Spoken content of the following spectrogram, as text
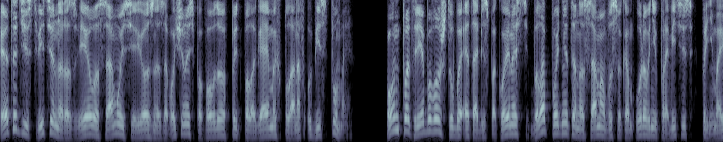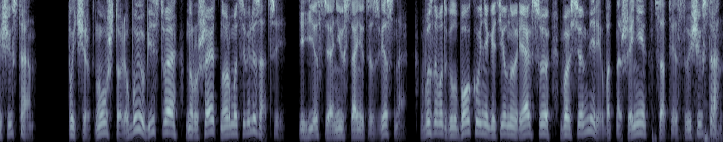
Это действительно развеяло самую серьезную озабоченность по поводу предполагаемых планов убийств Пумы. Он потребовал, чтобы эта обеспокоенность была поднята на самом высоком уровне правительств принимающих стран, подчеркнув, что любые убийства нарушают нормы цивилизации, и если о них станет известно, вызовут глубокую негативную реакцию во всем мире в отношении соответствующих стран.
